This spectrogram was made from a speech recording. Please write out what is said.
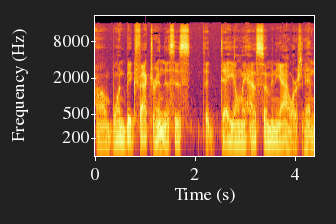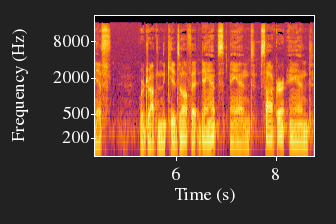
um, one big factor in this is the day only has so many hours. Yeah. And if we're dropping the kids off at dance and soccer and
